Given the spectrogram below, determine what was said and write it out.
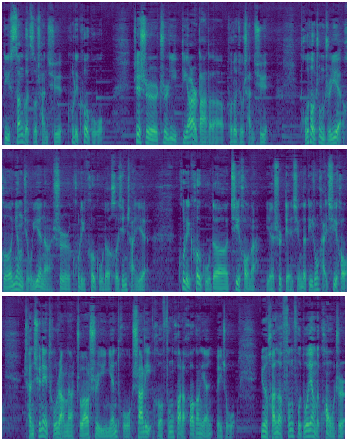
第三个子产区库里克谷，这是智利第二大的葡萄酒产区。葡萄种植业和酿酒业呢是库里克谷的核心产业。库里克谷的气候呢也是典型的地中海气候，产区内土壤呢主要是以粘土、沙砾和风化的花岗岩为主。蕴含了丰富多样的矿物质，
